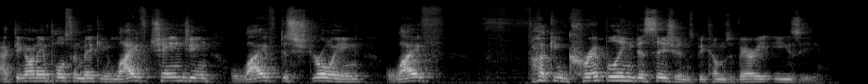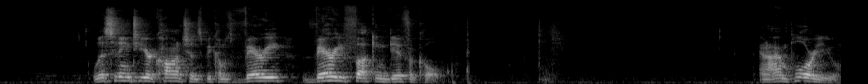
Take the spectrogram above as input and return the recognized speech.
Acting on impulse and making life changing, life destroying, life fucking crippling decisions becomes very easy. Listening to your conscience becomes very, very fucking difficult. And I implore you,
